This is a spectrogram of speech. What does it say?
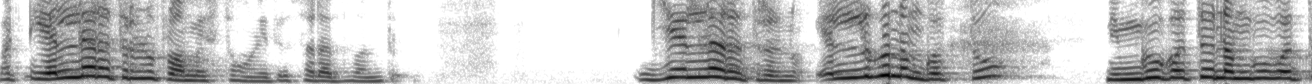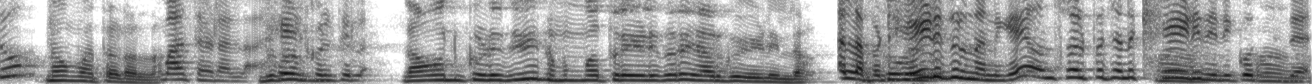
ಬಟ್ ಎಲ್ಲರ ಹತ್ರನು ಪ್ರಾಮಿಸ್ ತಗೊಂಡಿದ್ರು ಸರ್ ಅದು ಒಂದು ಎಲ್ಲರ ಹತ್ರನು. ಎಲ್ಲಿಗೂ ನಮ್ಗೆ ಗೊತ್ತು. ನಿಮ್ಗೂ ಗೊತ್ತು ನಮಗೂ ಗೊತ್ತು. ನಾವು ಮಾತಾಡಲ್ಲ. ಮಾತಾಡಲ್ಲ. ಹೇಳ್ಕೊಳ್ತಿಲ್ಲ. ನಾವು ಅನ್ಕೊಂಡಿದೀವಿ ನಮ್ಮ ಮಾತ್ರ ಹೇಳಿದ್ರೆ ಯಾರಿಗೂ ಹೇಳಿಲ್ಲ. ಅಲ್ಲ ಬಟ್ ಹೇಳಿದ್ರು ನನಗೆ. ಒಂದ್ ಸ್ವಲ್ಪ ಜನಕ್ಕೆ ಹೇಳಿದೀನಿ ಗೊತ್ತಿದೆ.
